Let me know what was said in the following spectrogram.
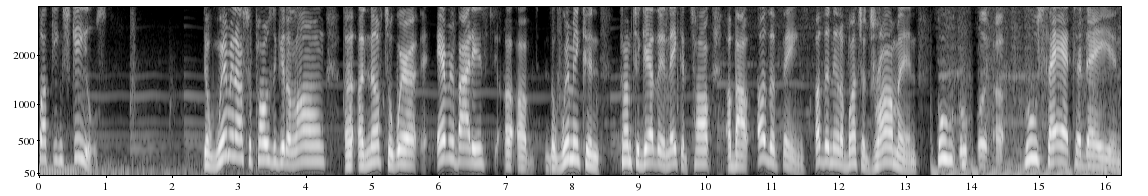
fucking skills. The women are supposed to get along uh, enough to where everybody's uh, uh, the women can come together and they could talk about other things other than a bunch of drama and who, who uh, uh, who's sad today and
